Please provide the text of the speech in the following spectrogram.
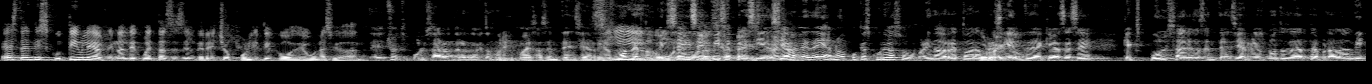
este es discutible y al final de cuentas es el derecho político de una ciudadana. De hecho, expulsaron del ordenamiento jurídico esa sentencia de Ríos Montt en el 2006, el vicepresidenciable de ella, ¿no? Porque es curioso, Marina Barreto era presidente de aquí ACC que expulsa esa sentencia de Ríos Montt. de darte la palabra, Andy,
